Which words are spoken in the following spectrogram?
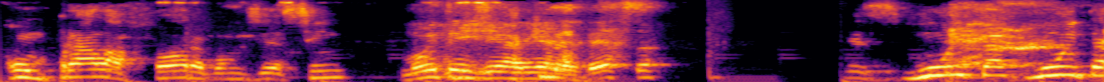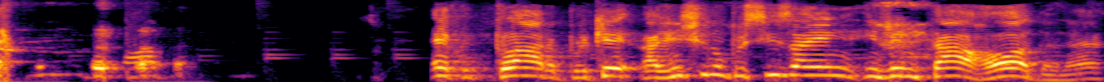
comprar lá fora, vamos dizer assim. Muita engenharia reversa? Muita, muita. é claro, porque a gente não precisa inventar a roda, né?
